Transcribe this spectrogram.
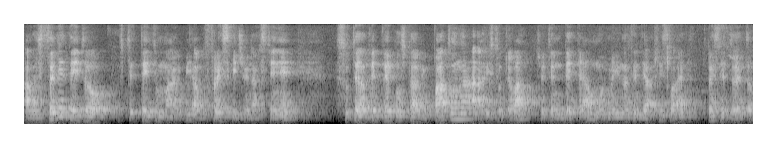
ale v strede tejto, tejto malby, alebo fresky, čo je na stene, sú teda dve, dve postavy Platona a Aristotela, čo je ten detail, môžeme ísť na ten ďalší slajd, presne to je to.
